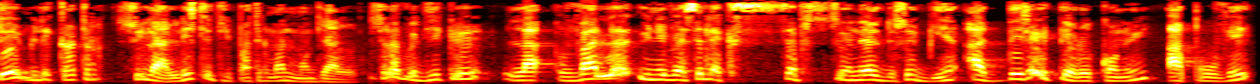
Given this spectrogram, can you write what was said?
2004 sur la liste du patrimoine mondial. Cela veut dire que la valeur universelle exceptionnelle de ce bien a déjà été reconnue, approuvée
